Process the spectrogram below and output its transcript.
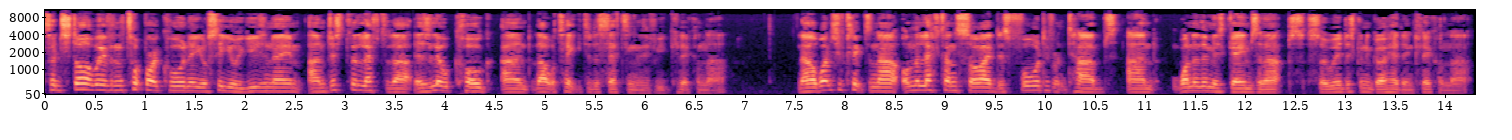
So to start with, in the top right corner, you'll see your username, and just to the left of that, there's a little cog, and that will take you to the settings if you click on that. Now, once you've clicked on that, on the left-hand side, there's four different tabs, and one of them is Games and Apps, so we're just going to go ahead and click on that.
